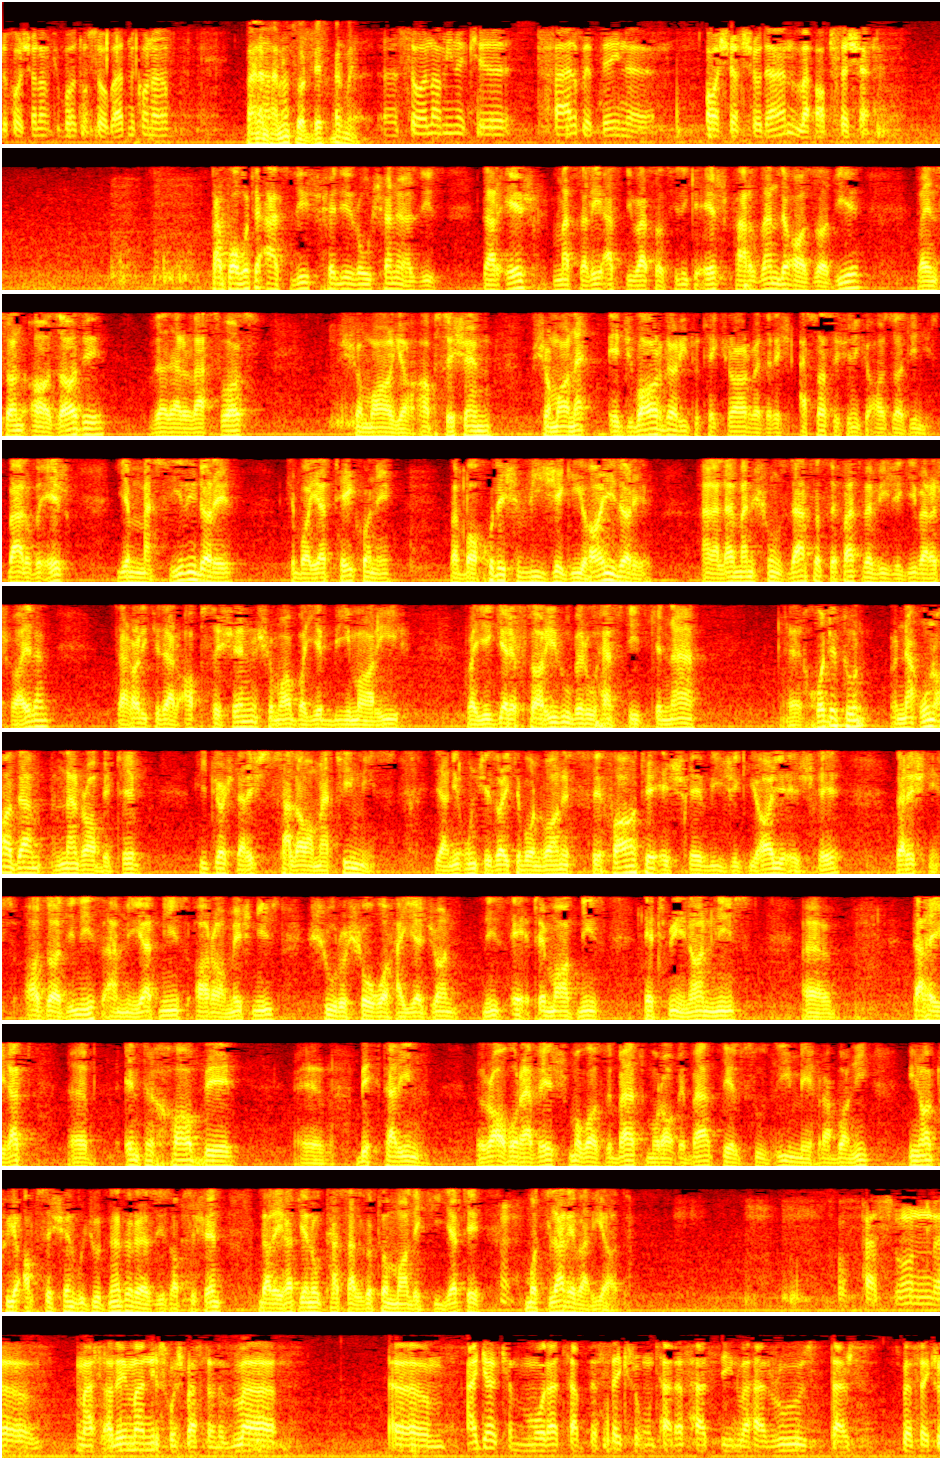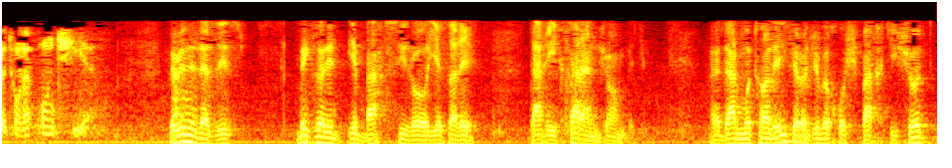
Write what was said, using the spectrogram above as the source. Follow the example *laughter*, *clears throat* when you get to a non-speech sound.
خیلی خوشحالم که باهاتون صحبت می‌کنم. منم همینطور بفرمایید. سوالم اینه که فرق بین عاشق شدن و ابسشن تفاوت اصلیش خیلی روشن عزیز. در عشق مسئله اصلی و اساسی که عشق فرزند آزادیه و انسان آزاده و در وسواس شما یا ابسشن شما نه اجبار دارید تو تکرار و درش. اساسش اینه که آزادی نیست. علاوه عشق یه مسیری داره که باید طی کنه و با خودش ویژگی هایی داره. اقلا من 16 تا صفت و ویژگی براش قائلم در حالی که در ابسشن شما با یه بیماری و یه گرفتاری روبرو هستید که نه خودتون نه اون آدم نه رابطه هیچ جاش درش سلامتی نیست. یعنی اون چیزهایی که به عنوان صفات عشق ویژگی های عشق درش نیست. آزادی نیست امنیت نیست آرامش نیست شور و شوق و هیجان نیست اعتماد نیست اطمینان نیست. در حقیقت انتخاب بهترین راه و روش مواظبت مراقبت دلسوزی مهربانی اینا توی ابسشن وجود نداره عزیز. ابسشن در حقیقت یه نوع تسلط و مالکیت مطلق بر یاد. خب پس اون مسئله من نیست خوشبختانه. و اگر که مرتب به فکر اون طرف هستین و هر روز در به فکرتون اون چیه؟ ببینید عزیز بگذارید یه بحثی رو یه ذره دقیق انجام بدیم. در مطالعه که راجع به خوشبختی شد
